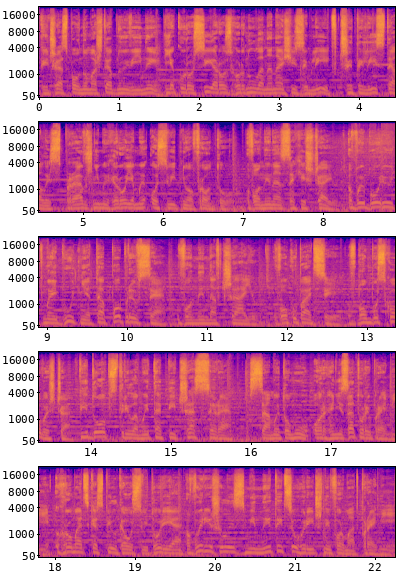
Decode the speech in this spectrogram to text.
Під час повномасштабної війни, яку Росія розгорнула на нашій землі, вчителі стали справжніми героями освітнього фронту. Вони нас захищають, виборюють майбутнє та, попри все, вони навчають в окупації, в бомбосховищах, під обстрілами та під час сирен. Саме тому організатори премії, громадська спілка Освіторія, вирішили змінити цьогорічний формат премії.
